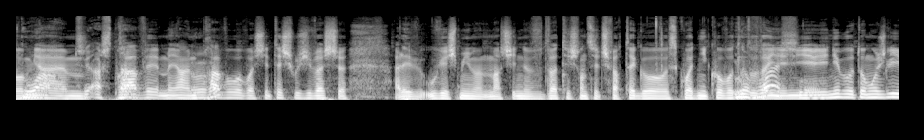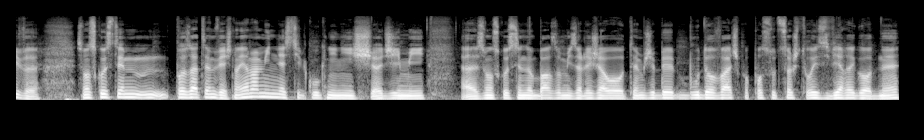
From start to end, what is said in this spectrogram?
wow, miałem prawy, tak. miałem uh -huh. prawo właśnie też używać, ale uwierz mi Marcin, w 2004 składnikowo to no tutaj nie, nie, nie, było to możliwe. W związku z tym, poza tym wiesz, no ja mam inny styl kuchni niż Jimmy, e, w związku z tym no, bardzo mi zależało o tym, żeby budować po prostu coś, co jest wiarygodne,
